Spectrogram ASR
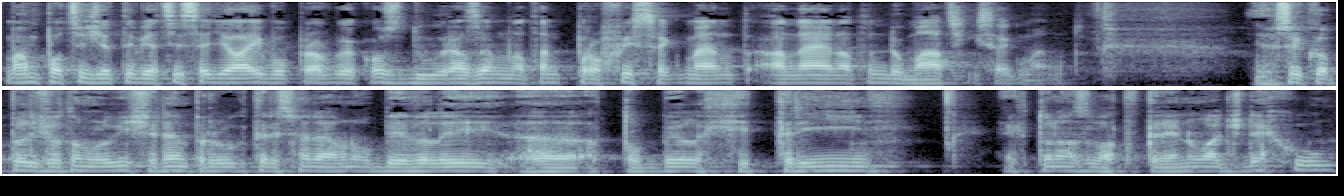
mám pocit, že ty věci se dělají opravdu jako s důrazem na ten profi segment a ne na ten domácí segment. Mě překvapil, že o tom mluvíš jeden produkt, který jsme dávno objevili eh, a to byl chytrý, jak to nazvat, trénovač dechu.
